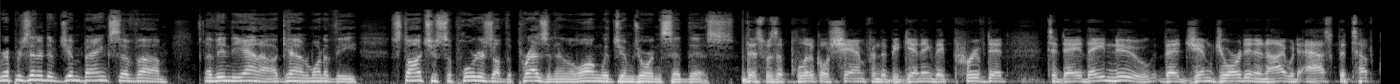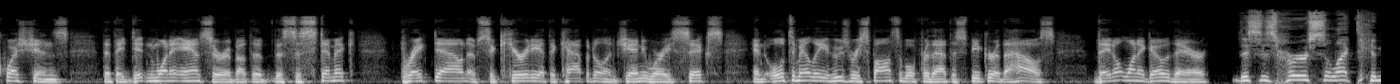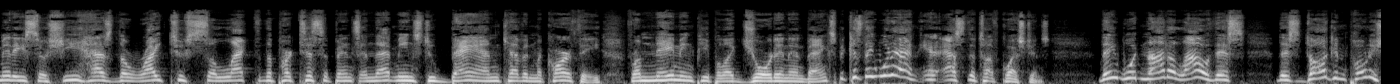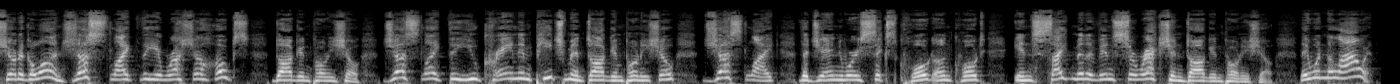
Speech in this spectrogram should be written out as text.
Representative Jim Banks of um, of Indiana, again one of the staunchest supporters of the president, along with Jim Jordan, said this: "This was a political sham from the beginning. They proved it today. They knew that Jim Jordan and I would ask the tough questions that they didn't want to answer about the the systemic." breakdown of security at the Capitol on January 6th, and ultimately who's responsible for that, the Speaker of the House. They don't want to go there. This is her select committee, so she has the right to select the participants, and that means to ban Kevin McCarthy from naming people like Jordan and Banks because they would ask the tough questions. They would not allow this this dog and pony show to go on, just like the Russia hoax dog and pony show, just like the Ukraine impeachment dog and pony show, just like the January 6th quote unquote incitement of insurrection dog and pony show. They wouldn't allow it.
